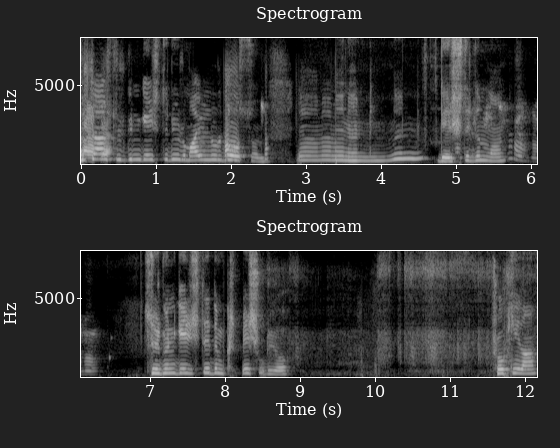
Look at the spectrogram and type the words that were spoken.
Bir tane sürgün geliştiriyorum. Hayırlı uğurlu olsun. Geliştirdim lan. Sürgünü geliştirdim. 45 vuruyor. Çok iyi lan.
